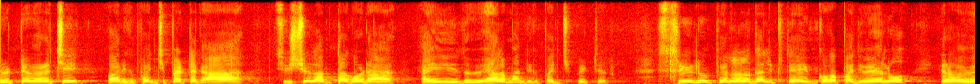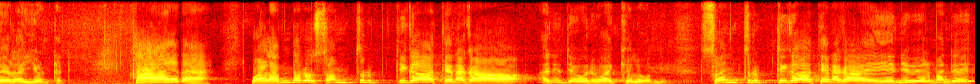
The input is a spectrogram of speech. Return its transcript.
రొట్టె విరచి వారికి పంచిపెట్టగా శిష్యులంతా కూడా ఐదు వేల మందికి పంచిపెట్టారు. స్త్రీలు పిల్లలు కలిపితే ఇంకొక పదివేలు ఇరవై వేలు అయ్యి ఉంటుంది. ఆయన వాళ్ళందరూ సంతృప్తిగా తినగా అని దేవుని వాక్యంలో ఉంది. సంతృప్తిగా తినగా ఎన్ని వేల మంది?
